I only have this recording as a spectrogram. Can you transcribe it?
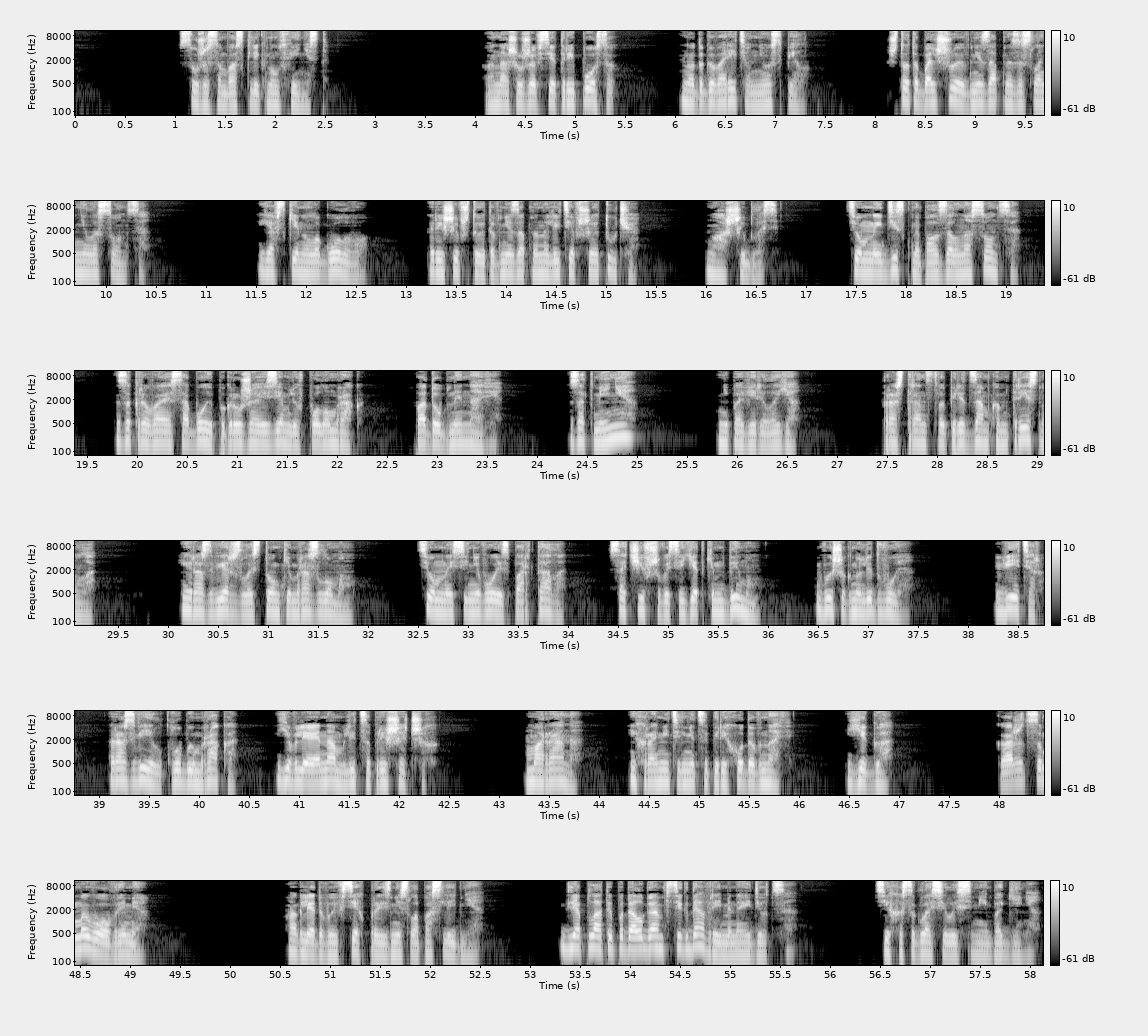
— с ужасом воскликнул Финист. «Она ж уже все три посо...» Но договорить он не успел. Что-то большое внезапно заслонило солнце. Я вскинула голову, решив, что это внезапно налетевшая туча, но ошиблась. Темный диск наползал на солнце, закрывая собой и погружая землю в полумрак, подобный Нави. Затмение? не поверила я. Пространство перед замком треснуло и разверзлось тонким разломом. Темной синевой из портала, сочившегося едким дымом, вышагнули двое. Ветер развеял клубы мрака, являя нам лица пришедших. Марана и хранительница перехода в Навь, Ега. «Кажется, мы вовремя», — оглядывая всех, произнесла последняя. «Для платы по долгам всегда время найдется. Тихо согласилась с ней богиня.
